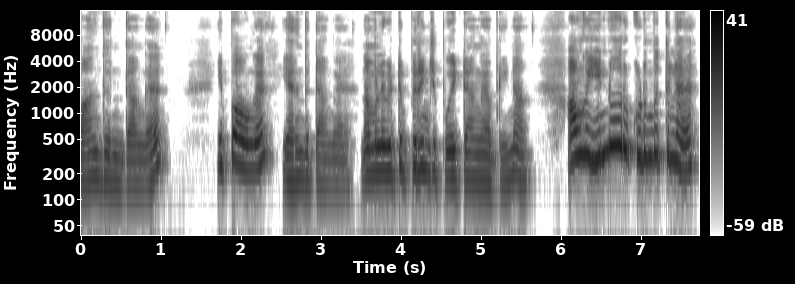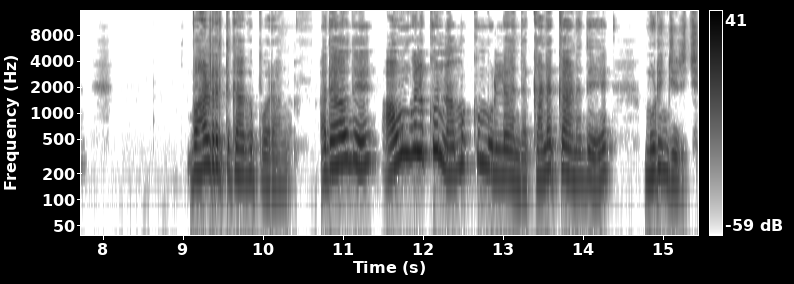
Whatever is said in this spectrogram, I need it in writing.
வாழ்ந்துருந்தாங்க இப்போ அவங்க இறந்துட்டாங்க நம்மளை விட்டு பிரிஞ்சு போயிட்டாங்க அப்படின்னா அவங்க இன்னொரு குடும்பத்தில் வாழ்கிறதுக்காக போகிறாங்க அதாவது அவங்களுக்கும் நமக்கும் உள்ள அந்த கணக்கானது முடிஞ்சிருச்சு.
